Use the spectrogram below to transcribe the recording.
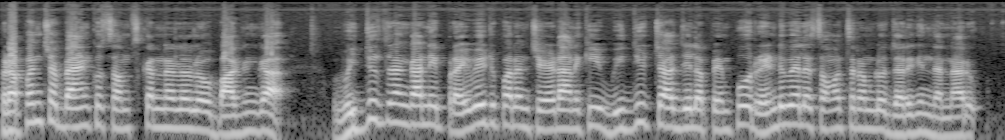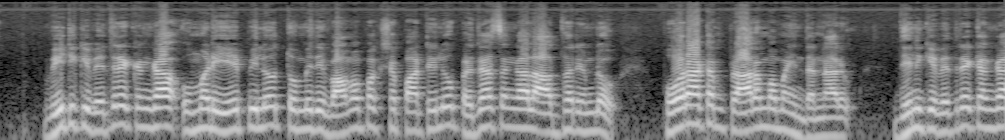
ప్రపంచ బ్యాంకు సంస్కరణలలో భాగంగా విద్యుత్ రంగాన్ని ప్రైవేటు పరం చేయడానికి విద్యుత్ ఛార్జీల పెంపు రెండు వేల సంవత్సరంలో జరిగిందన్నారు. వీటికి వ్యతిరేకంగా ఉమ్మడి ఏపీలో తొమ్మిది వామపక్ష పార్టీలు ప్రజా సంఘాల ఆధ్వర్యంలో పోరాటం ప్రారంభమైందన్నారు. దీనికి వ్యతిరేకంగా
